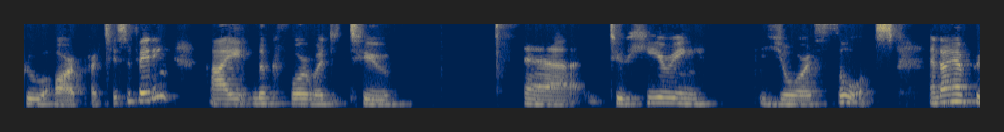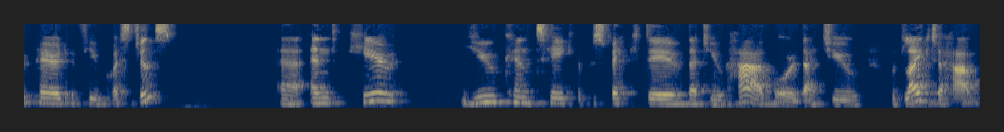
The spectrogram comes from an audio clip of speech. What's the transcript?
who are participating, I look forward to uh, to hearing your thoughts. And I have prepared a few questions. Uh, and here you can take the perspective that you have or that you would like to have.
